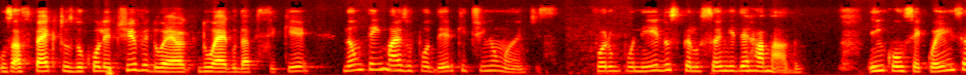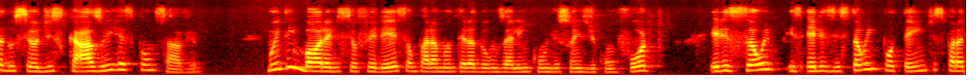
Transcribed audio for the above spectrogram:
os aspectos do coletivo e do do ego da psique não têm mais o poder que tinham antes. Foram punidos pelo sangue derramado, em consequência do seu descaso irresponsável. Muito embora eles se ofereçam para manter a donzela em condições de conforto, eles, são, eles estão impotentes para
